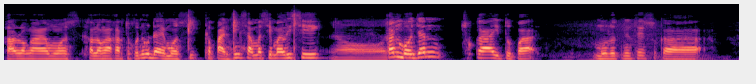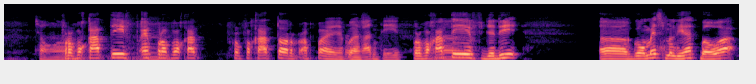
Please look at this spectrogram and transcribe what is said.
kalau nggak emosi kalau nggak kartu kuning udah emosi kepancing sama si Malisik oh kan jadi Bojan suka itu pak mulutnya tuh suka congol provokatif eh Hmm. provokat provokator apa ya bahasa provokatif provokatif jadi eh, Gomez melihat bahwa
